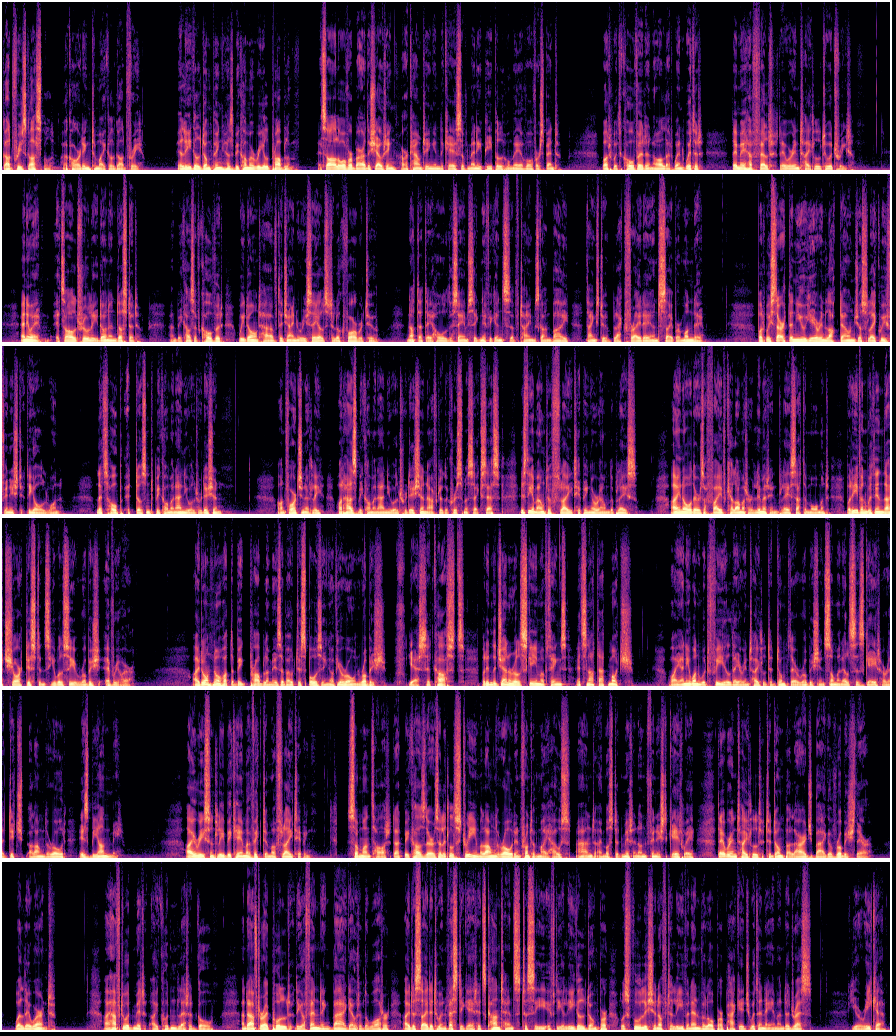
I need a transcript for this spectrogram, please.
Godfrey's Gospel, according to Michael Godfrey. Illegal dumping has become a real problem. It's all over bar the shouting or counting in the case of many people who may have overspent. But with COVID and all that went with it, they may have felt they were entitled to a treat. Anyway, it's all truly done and dusted, and because of COVID, we don't have the January sales to look forward to. Not that they hold the same significance of times gone by, thanks to Black Friday and Cyber Monday. But we start the new year in lockdown just like we finished the old one. Let's hope it doesn't become an annual tradition. Unfortunately, what has become an annual tradition after the Christmas excess is the amount of fly tipping around the place. I know there's a five kilometre limit in place at the moment, but even within that short distance you will see rubbish everywhere. I don't know what the big problem is about disposing of your own rubbish. Yes, it costs, but in the general scheme of things, it's not that much. Why anyone would feel they are entitled to dump their rubbish in someone else's gate or a ditch along the road is beyond me. I recently became a victim of fly tipping. Someone thought that because there is a little stream along the road in front of my house, and, I must admit, an unfinished gateway, they were entitled to dump a large bag of rubbish there. Well, they weren't. I have to admit I couldn't let it go, and after I pulled the offending bag out of the water, I decided to investigate its contents to see if the illegal dumper was foolish enough to leave an envelope or package with a name and address. Eureka!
